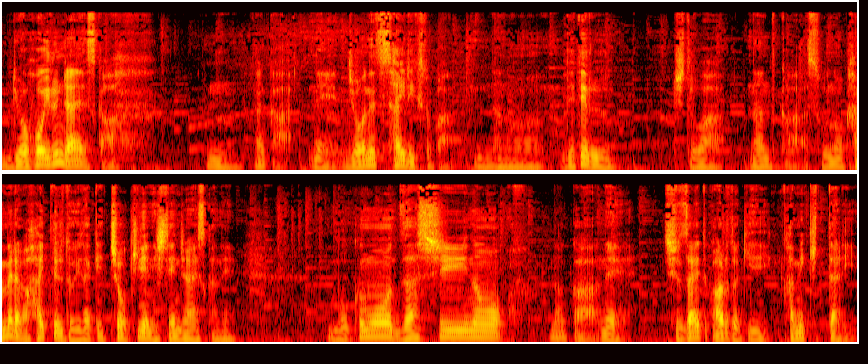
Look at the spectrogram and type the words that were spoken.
両方いるんじゃないですか。うん、なんかね「情熱大陸」とかあの出てる人はなんかそのカメラが入ってる時だけ超綺麗にしてんじゃないですかね。僕も雑誌のなんかね取材とかある時髪切ったり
